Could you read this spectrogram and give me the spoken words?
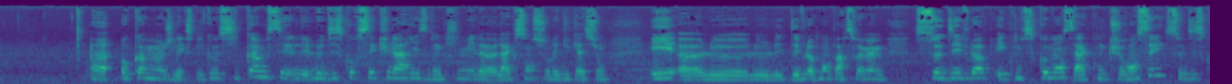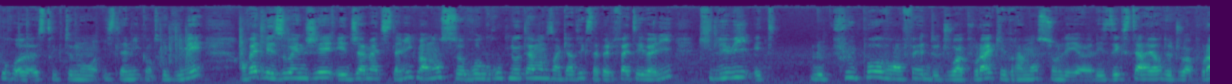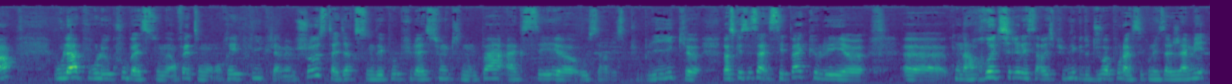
euh, oh, comme je l'explique aussi, comme c'est le, discours séculariste, donc qui met l'accent sur l'éducation et euh, le, développement par soi-même, se développe et commence à concurrencer ce discours euh, strictement islamique, entre guillemets, en fait, les ONG et Jamaat islamique maintenant se regroupent notamment dans un quartier qui s'appelle Fateh Valley, qui lui est le plus pauvre en fait de Joapura, qui est vraiment sur les, les extérieurs de Joapura. Où là, pour le coup, bah, en fait, on réplique la même chose, c'est-à-dire que ce sont des populations qui n'ont pas accès euh, aux services publics. Euh, parce que c'est ça, c'est pas que les euh, qu'on a retiré les services publics de Joie c'est qu'on les a jamais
